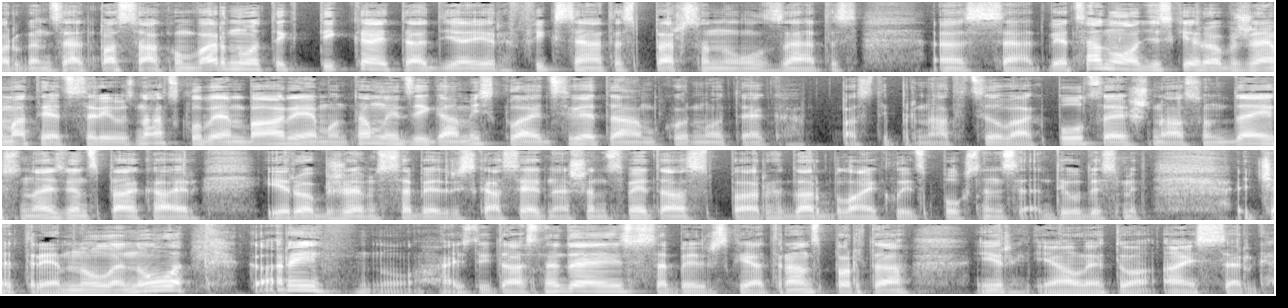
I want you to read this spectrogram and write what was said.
organizēta pasākuma var notikt tikai tad, ja ir fiksētas personalizētas uh, sēdvietas. Analoģiski ierobežojumi attiecas arī uz naktsklubiem, bāriem un tam līdzīgām izklaides vietām, kur notiek pastiprināta cilvēku pulcēšanās un dejas, un aizvien spēkā ir ierobežojums sabiedriskās ēdināšanas vietās par darba laiku līdz 24.00, kā arī no aizdītās nedēļas sabiedriskajā transportā ir jālieto aizsarga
